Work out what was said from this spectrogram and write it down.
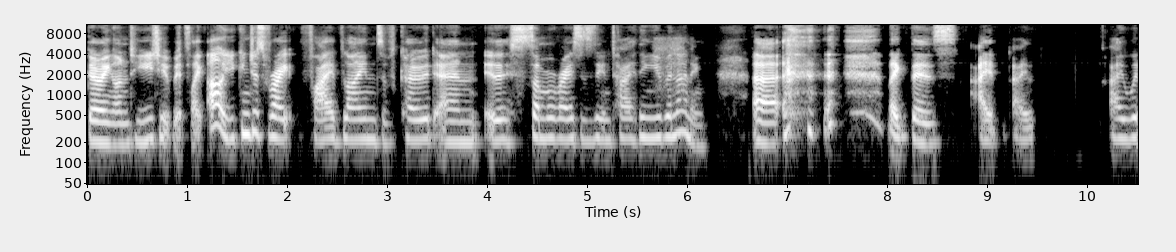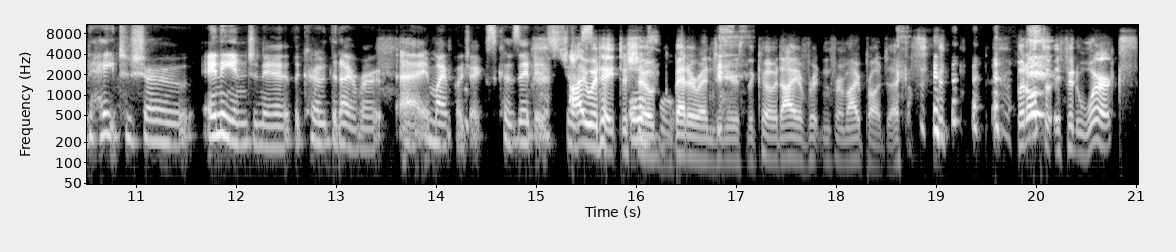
going onto YouTube, it's like, oh, you can just write five lines of code and it summarizes the entire thing you've been learning. Uh, like there's, I, I, I would hate to show any engineer the code that I wrote uh, in my projects because it is just. i would hate to show better engineers the code i have written for my projects but also if it works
